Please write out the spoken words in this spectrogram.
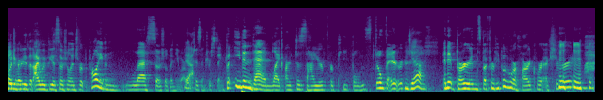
would introvert. agree that I would be a social introvert, but probably even less social than you are, Yeah. which is interesting. But even then, like our desire for people is still there, Yeah. and it burns. But for people who are hardcore extrovert,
